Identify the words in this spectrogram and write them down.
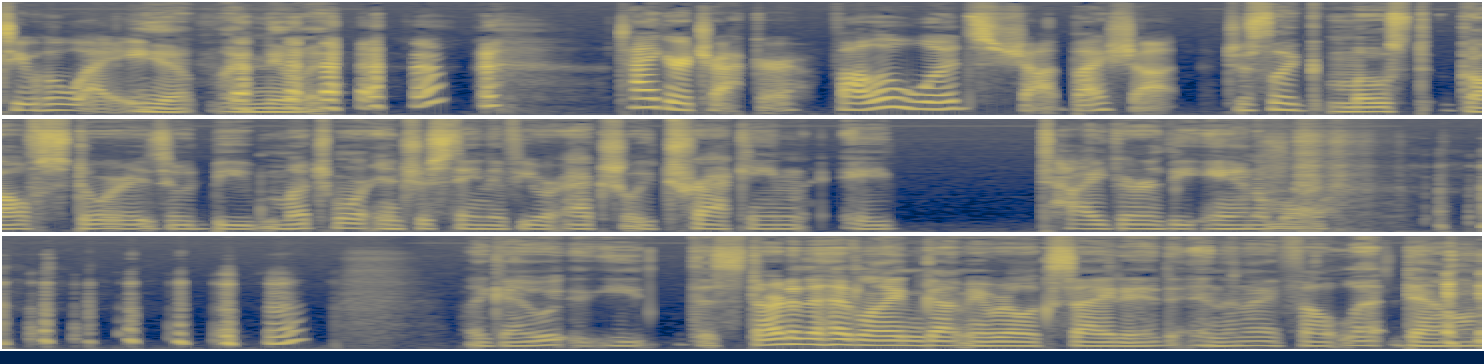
to Hawaii. Yep, I knew it. Tiger tracker. Follow woods shot by shot. Just like most golf stories, it would be much more interesting if you were actually tracking a tiger, the animal. like I, you, the start of the headline got me real excited, and then I felt let down.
